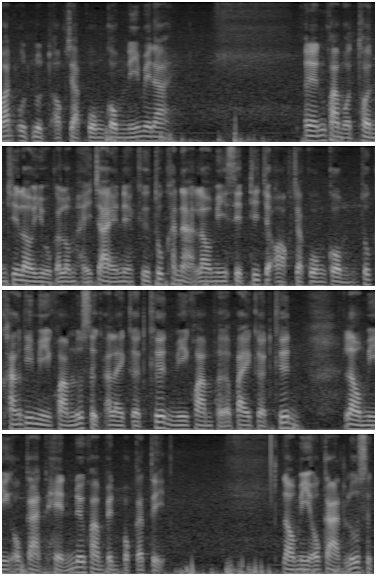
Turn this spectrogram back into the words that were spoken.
วัตรอุดหลุดออกจากวงกลมนี้ไม่ได้ เพราะฉะนั้นความอดทนที่เราอยู่กับลมหายใจเนี่ยคือทุกขณะเรามีสิทธิ์ที่จะออกจากวงกลม ทุกครั้งที่มีความรู้สึกอะไรเกิดขึ้น มีความเผลอไปเกิดขึ้น เรามีโอกาสเห็นด้วยความเป็นปกติ เรามีโอกาสรู้สึก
